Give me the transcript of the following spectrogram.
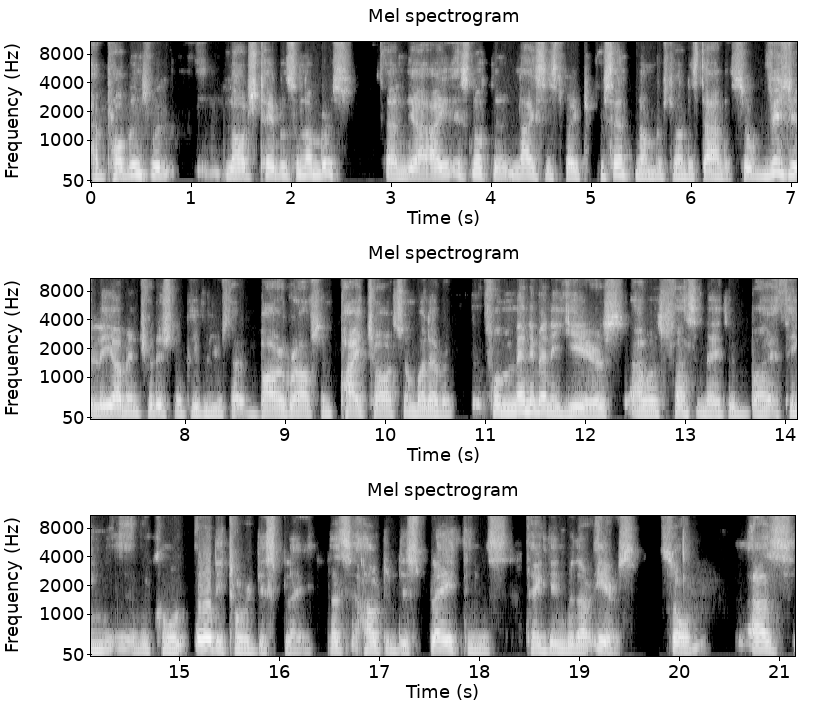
have problems with large tables of numbers and yeah, I, it's not the nicest way to present numbers to understand it. So visually, I mean, traditional people use that bar graphs and pie charts and whatever. For many, many years, I was fascinated by a thing we call auditory display. That's how to display things, take it in with our ears. So as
